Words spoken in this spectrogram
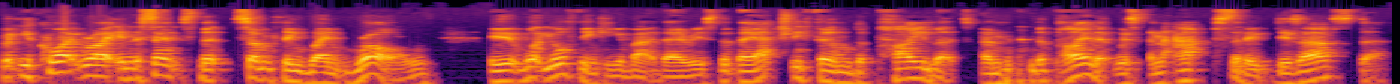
But you're quite right in the sense that something went wrong. Eh, what you're thinking about there is that they actually filmed a pilot, and the pilot was an absolute disaster.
